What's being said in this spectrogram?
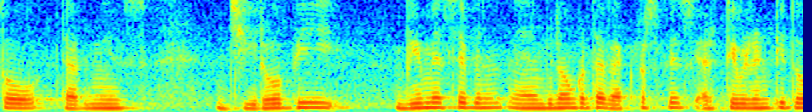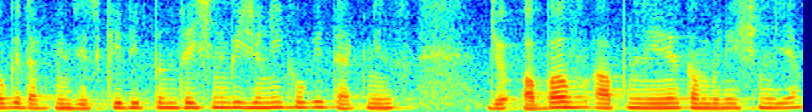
तो दैट मीन्स ज़ीरो भी वी में से बिलोंग करता है वेक्टर स्पेस, एक्टिव तो होगी दैट मीन्स इसकी रिप्रेजेंटेशन भी यूनिक होगी दैट मीन्स जो अबव आपने लीनियर कॉम्बिनेशन लिया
